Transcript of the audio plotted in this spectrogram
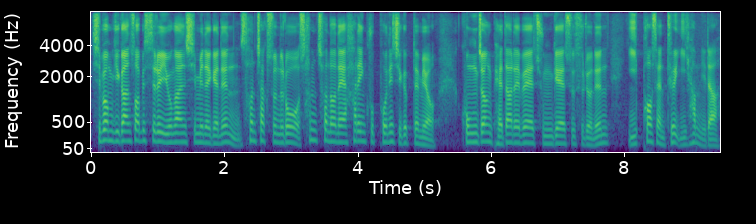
시범 기간 서비스를 이용한 시민에게는 선착순으로 3천 원의 할인 쿠폰이 지급되며 공정 배달 앱의 중개 수수료는 2% 이하입니다.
